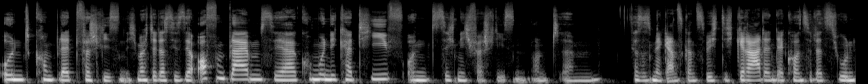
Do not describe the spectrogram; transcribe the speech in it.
und komplett verschließen. Ich möchte, dass sie sehr offen bleiben, sehr kommunikativ und sich nicht verschließen. Und ähm, das ist mir ganz, ganz wichtig, gerade in der Konstellation,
